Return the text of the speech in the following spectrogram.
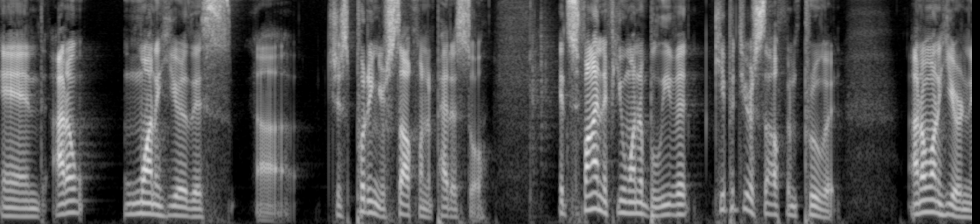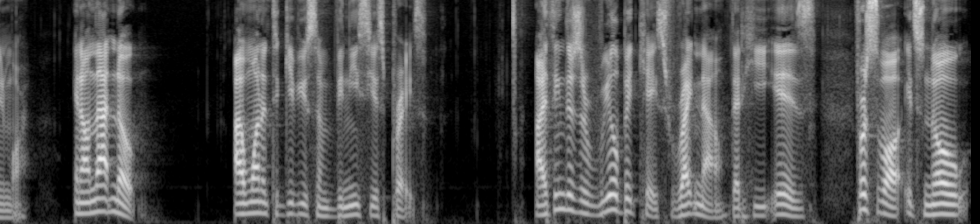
And I don't want to hear this uh, just putting yourself on a pedestal. It's fine if you want to believe it. Keep it to yourself and prove it. I don't want to hear it anymore. And on that note, I wanted to give you some Vinicius praise. I think there's a real big case right now that he is, first of all, it's no,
